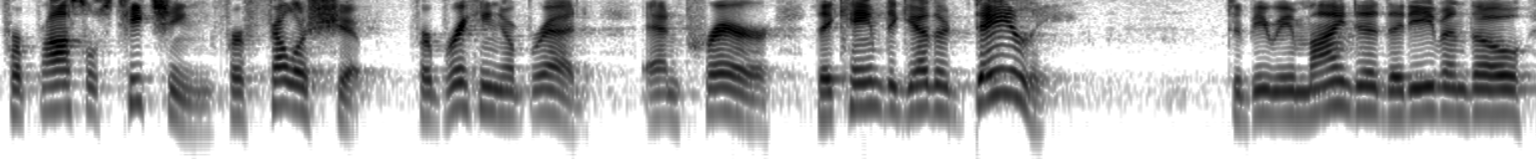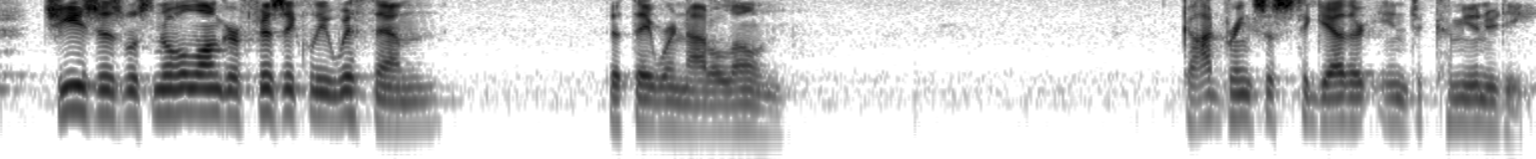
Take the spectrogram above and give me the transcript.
for apostles' teaching, for fellowship, for breaking of bread, and prayer. They came together daily to be reminded that even though Jesus was no longer physically with them, that they were not alone. God brings us together into community.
